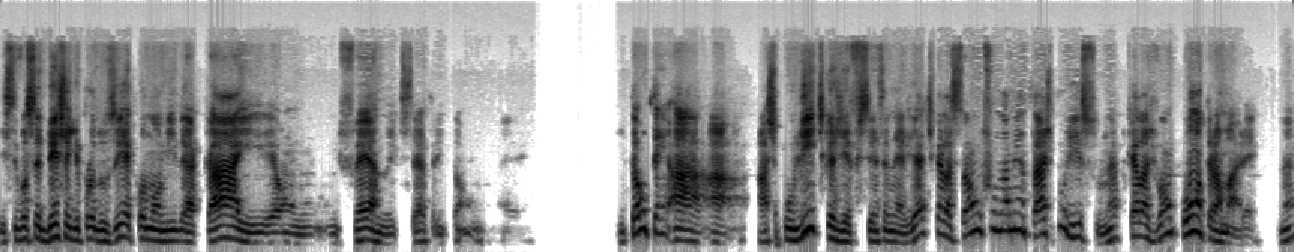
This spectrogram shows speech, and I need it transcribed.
E se você deixa de produzir, a economia cai, é um inferno, etc. Então, é... então tem a, a, as políticas de eficiência energética, elas são fundamentais por isso, né? Porque elas vão contra a maré, né?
